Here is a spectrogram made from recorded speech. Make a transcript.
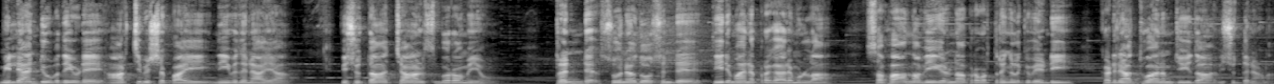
മിലാൻ രൂപതയുടെ ആർച്ച് ബിഷപ്പായി നിയമിതനായ വിശുദ്ധ ചാൾസ് ബൊറോമയോ ട്രെൻഡ് സൂനോദോസിന്റെ തീരുമാനപ്രകാരമുള്ള സഭാ നവീകരണ പ്രവർത്തനങ്ങൾക്ക് വേണ്ടി കഠിനാധ്വാനം ചെയ്ത വിശുദ്ധനാണ്.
